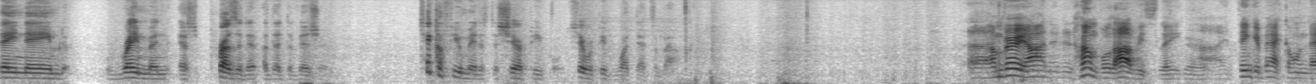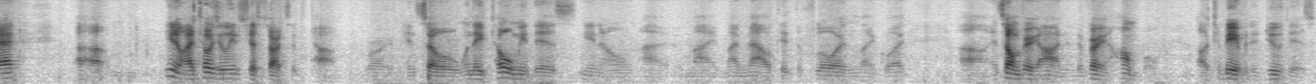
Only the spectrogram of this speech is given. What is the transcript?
they named Raymond as president of the division. Take a few minutes to share people share with people what that's about. Uh, I'm very honored and humbled, obviously. Yeah. Uh, and thinking back on that, um, you know, I told you leadership starts at the top. Right. And so when they told me this, you know, I, my, my mouth hit the floor and like, what? Uh, and so I'm very honored and very humble uh, to be able to do this.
